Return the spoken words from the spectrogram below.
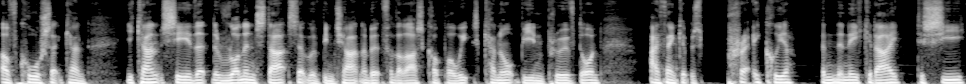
Of course it can. You can't say that the running stats that we've been chatting about for the last couple of weeks cannot be improved on. I think it was pretty clear in the naked eye to see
